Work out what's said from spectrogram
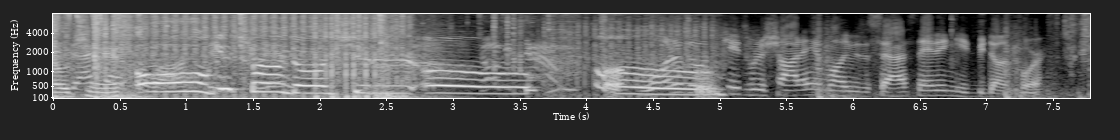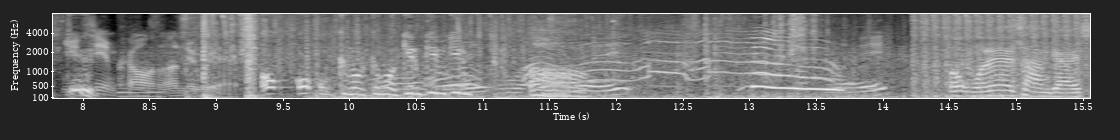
No chance. Oh, lost get turned on, shitter. Oh. One of Oh. those kids would have shot at him while he was assassinating, he'd be done for. You Dude. see him crawling underwear. Oh, oh, oh, come on, come on. Get him, get him, get him. Wait, wait, Oh. No. wait, wait. Oh, one at a time, guys.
